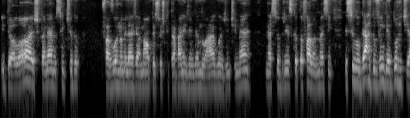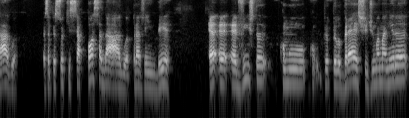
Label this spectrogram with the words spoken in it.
ideológica, né, no sentido, por favor, não me leve a mal pessoas que trabalhem vendendo água, a gente, né, não é sobre isso que eu estou falando, mas assim, esse lugar do vendedor de água, essa pessoa que se apossa da água para vender, é, é, é, vista como, como pelo Brecht de uma maneira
